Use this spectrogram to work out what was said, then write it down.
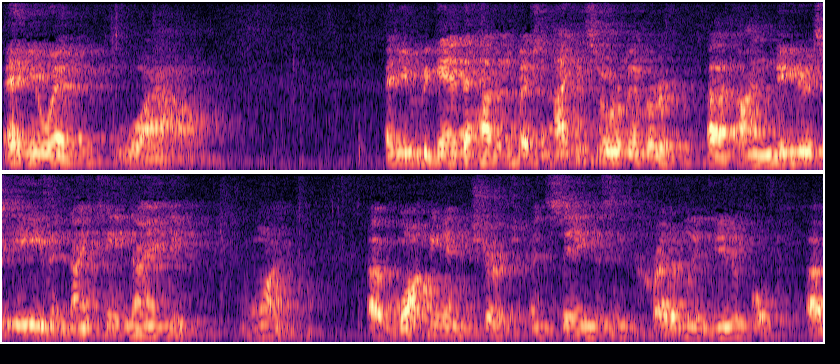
and you went, wow. And you began to have an affection. I can still remember uh, on New Year's Eve in 1991 of walking into church and seeing this incredibly beautiful uh,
